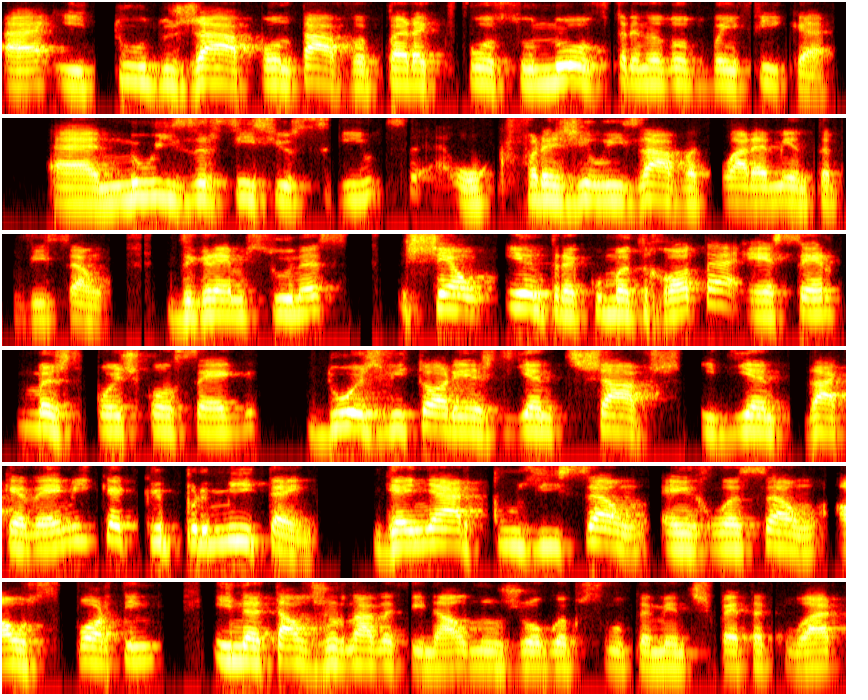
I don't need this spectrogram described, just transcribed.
ah, e tudo já apontava para que fosse o novo treinador do Benfica uh, no exercício seguinte, o que fragilizava claramente a posição de Graham Sunas. Shell entra com uma derrota, é certo, mas depois consegue duas vitórias diante de Chaves e diante da Académica que permitem ganhar posição em relação ao Sporting e na tal jornada final, num jogo absolutamente espetacular,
